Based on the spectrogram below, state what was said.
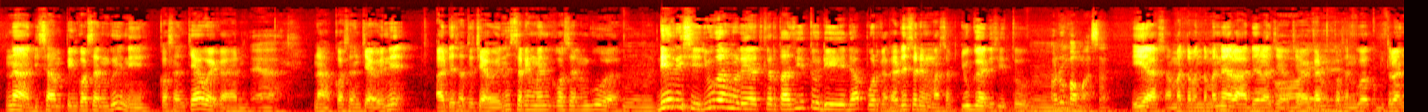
nah di samping kosan gue ini kosan cewek kan. Ya. nah kosan cewek ini ada satu cewek ini sering main ke kosan gue dia risih juga ngelihat kertas itu di dapur karena dia sering masak juga di situ Oh, numpang masak. iya sama teman-temannya lah ada lah cewek-cewek iya, kan iya. kosan gue kebetulan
